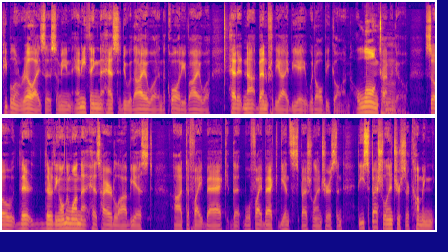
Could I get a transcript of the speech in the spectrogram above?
people don't realize this. I mean, anything that has to do with Iowa and the quality of Iowa, had it not been for the IBA, it would all be gone a long time ago. So they're they're the only one that has hired a lobbyist uh, to fight back. That will fight back against special interests, and these special interests are coming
